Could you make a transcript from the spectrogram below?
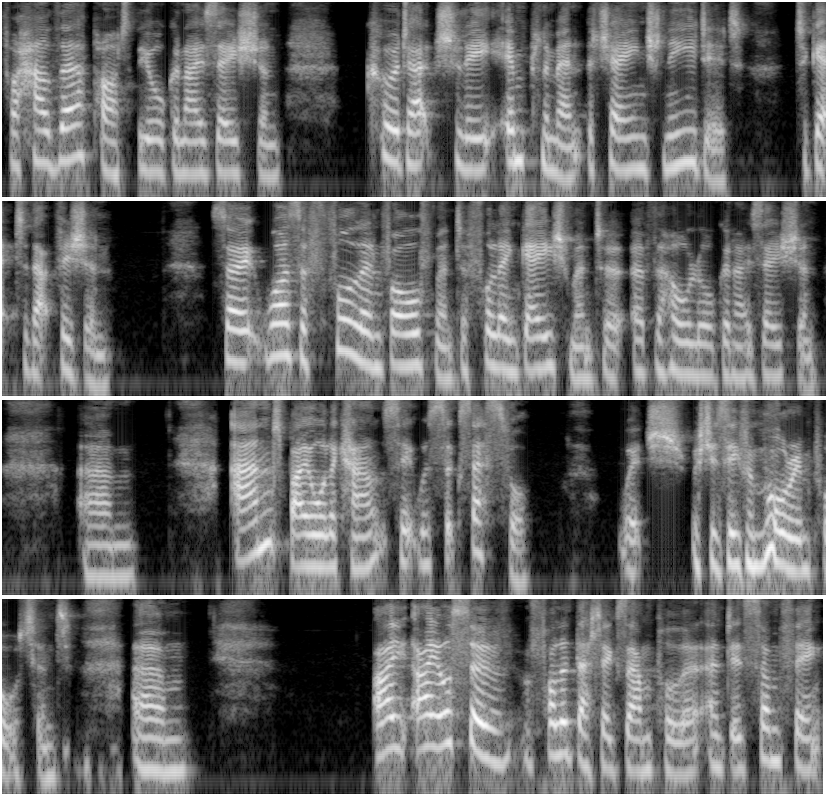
for how their part of the organization could actually implement the change needed to get to that vision. So it was a full involvement, a full engagement of, the whole organization. Um, and by all accounts, it was successful, which, which is even more important. Um, I, I also followed that example and did something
